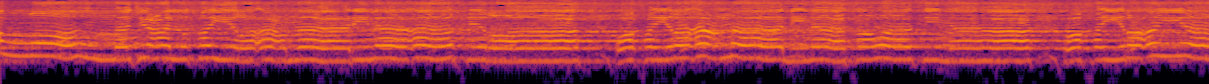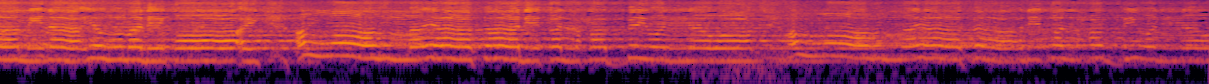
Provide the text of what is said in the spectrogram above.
اللهم اجعل خير أعمالنا آخرا وخير أعمالنا خواتمها وخير أيامنا يوم لقائك. اللهم يا فالق الحب والنوى. اللهم يا فالق الحب والنوى.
